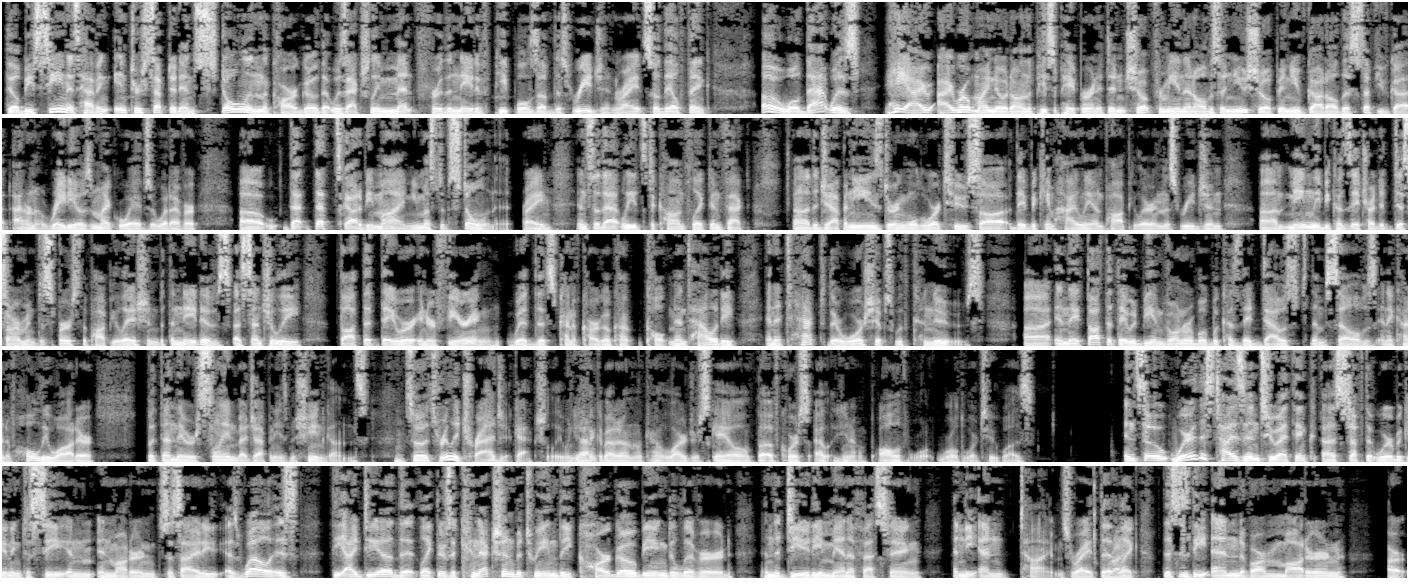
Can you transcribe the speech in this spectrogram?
they'll be seen as having intercepted and stolen the cargo that was actually meant for the native peoples of this region, right? So they'll think, oh, well, that was, hey, I, I wrote my note on the piece of paper and it didn't show up for me. And then all of a sudden you show up and you've got all this stuff. You've got, I don't know, radios and microwaves or whatever. Uh, that, that's gotta be mine. You must have stolen it, right? And so that leads to conflict. In fact, uh, the Japanese during World War II saw, they became highly unpopular in this region, Um, mainly because they tried to disarm and disperse the population, but the natives essentially thought that they were interfering with this kind of cargo cult mentality and attacked their warships with canoes. Uh, and they thought that they would be invulnerable because they doused themselves in a kind of holy water, but then they were slain by Japanese machine guns. Hmm. So it's really tragic, actually, when you yeah. think about it on a kind of larger scale. But of course, you know, all of World War II was. And so where this ties into, I think, uh, stuff that we're beginning to see in, in modern society as well is the idea that like there's a connection between the cargo being delivered and the deity manifesting and the end times, right? That right. like this is the end of our modern our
